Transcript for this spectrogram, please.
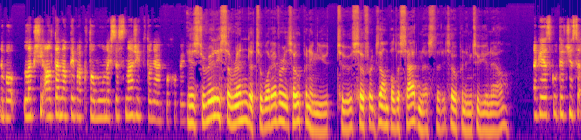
nebo lepší alternativa k tomu, než se snažit to nějak pochopit, is to really surrender to whatever it's opening you to. So, for example, the sadness that it's opening to you now, tak je skutečně se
